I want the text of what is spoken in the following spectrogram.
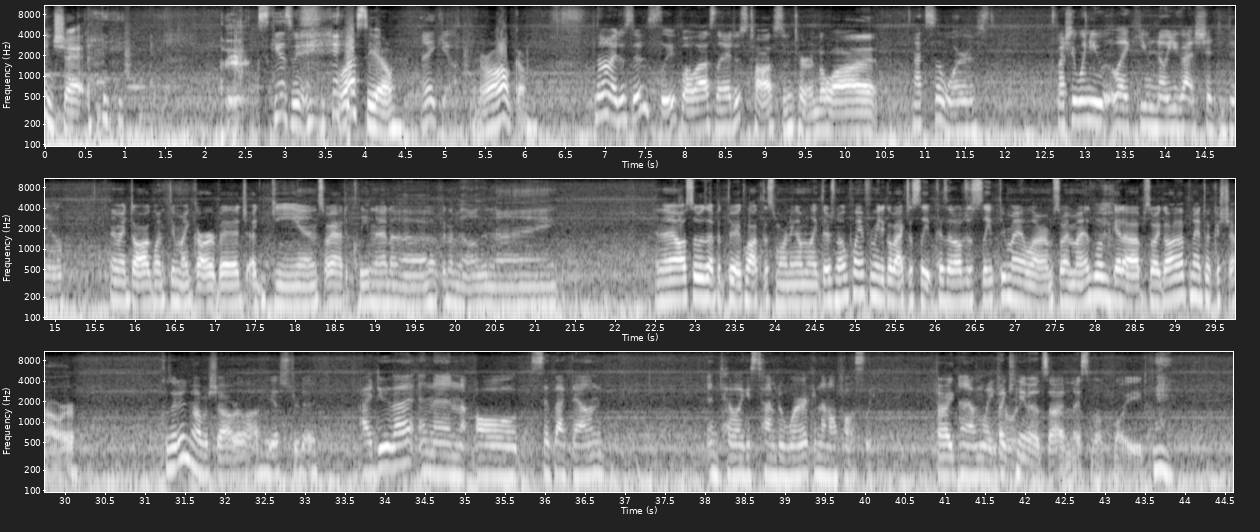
talking shit. Excuse me. Bless you. Thank you. You're welcome. No, I just didn't sleep well last night. I just tossed and turned a lot. That's the worst. Especially when you like you know you got shit to do. And my dog went through my garbage again, so I had to clean that up in the middle of the night. And then I also was up at 3 o'clock this morning. I'm like, there's no point for me to go back to sleep because then I'll just sleep through my alarm, so I might as well get up. So I got up and I took a shower. Because I didn't have a shower last yesterday. I do that and then I'll sit back down until like it's time to work and then I'll fall asleep. I, And I'm late for I work. came outside and I smoked weed.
